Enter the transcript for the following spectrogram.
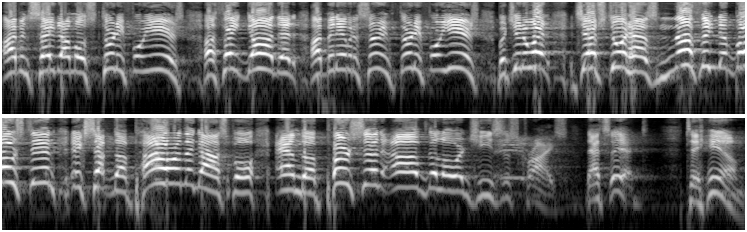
I've been saved almost 34 years. Uh, thank God that I've been able to serve Him 34 years. But you know what? Jeff Stewart has nothing to boast in except the power of the gospel and the person of the Lord Jesus Christ. That's it. To Him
